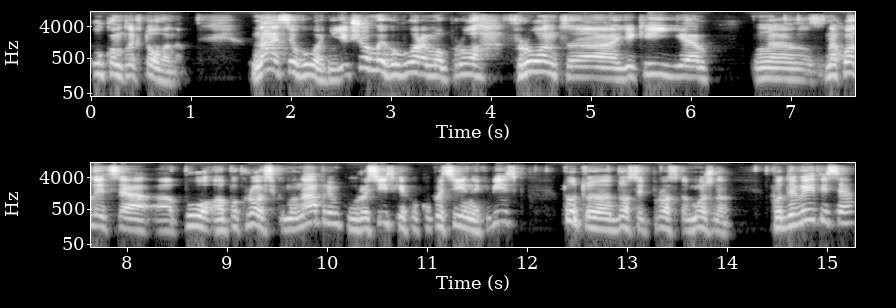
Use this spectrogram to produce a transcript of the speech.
укомплектована. На сьогодні, якщо ми говоримо про фронт, е, який е, е, знаходиться е, по Покровському напрямку російських окупаційних військ, тут е, досить просто можна подивитися,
